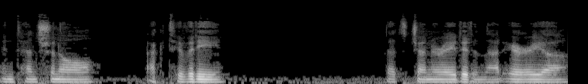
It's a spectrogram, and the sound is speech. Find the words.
intentional activity that's generated in that area.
